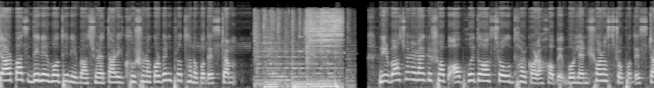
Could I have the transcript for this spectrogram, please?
চার পাঁচ দিনের মধ্যে নির্বাচনের তারিখ ঘোষণা করবেন প্রধান উপদেষ্টা। নির্বাচনের আগে সব অবৈধ অস্ত্র উদ্ধার করা হবে বললেন স্বরাষ্ট্র উপদেষ্টা।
